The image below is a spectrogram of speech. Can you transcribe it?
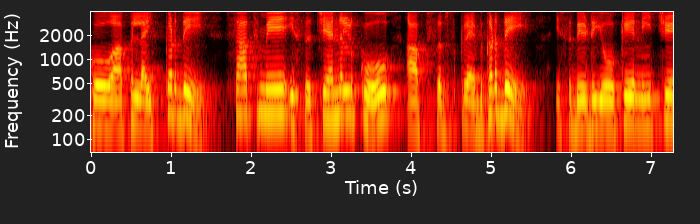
को आप लाइक कर दें। साथ में इस चैनल को आप सब्सक्राइब कर दें। इस वीडियो के नीचे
